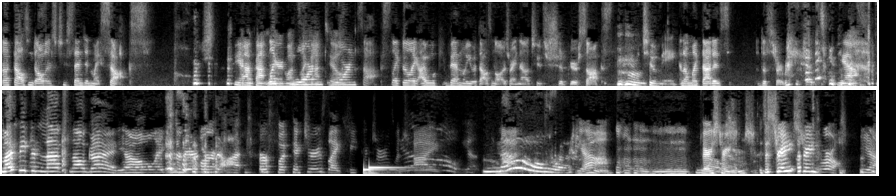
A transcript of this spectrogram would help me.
a thousand dollars to send in my socks, Yeah, I've gotten like weird ones worn like that too. worn socks. Like they're like, I will Venmo you a thousand dollars right now to ship your socks to me, and I'm like, that is disturbing. yeah. my feet do not smell good, you know, Like they're Or- not. Or foot pictures, like feet pictures, which No. I yeah. Mm-mm-mm-mm-mm. Very strange. It's a strange, strange world. Yeah,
